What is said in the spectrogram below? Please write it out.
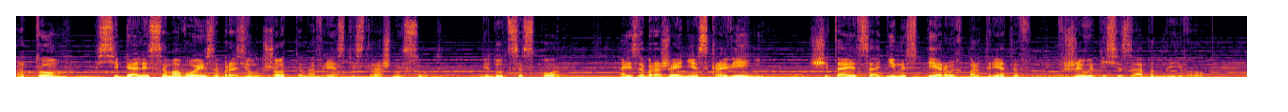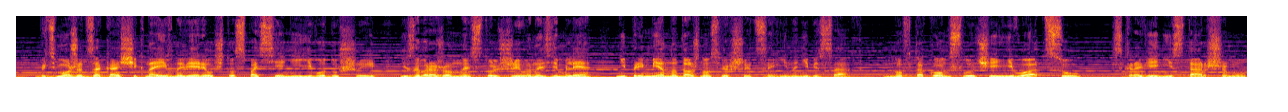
О том, себя ли самого изобразил Джотто на фреске «Страшный суд», ведутся споры, а изображение скровений считается одним из первых портретов в живописи Западной Европы. Быть может, заказчик наивно верил, что спасение его души, изображенное столь живо на земле, непременно должно свершиться и на небесах. Но в таком случае его отцу, скровении старшему,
